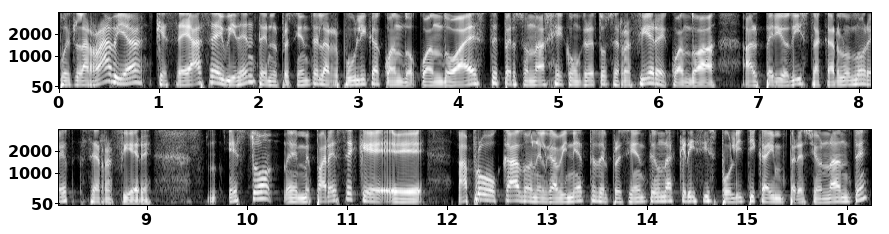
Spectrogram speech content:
pues la rabia que se hace evidente en el presidente de la República cuando, cuando a este personaje concreto se refiere, cuando a, al periodista Carlos Loret se refiere. Esto eh, me parece que eh, ha provocado en el gabinete del presidente una crisis política impresionante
